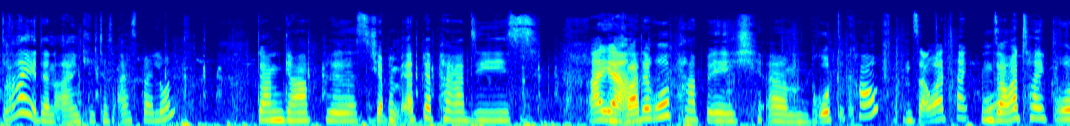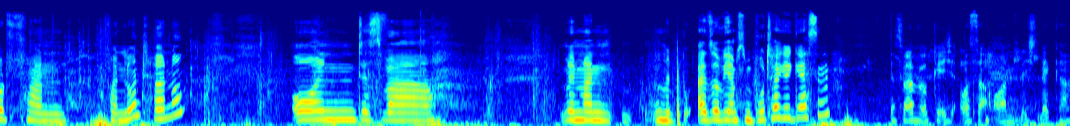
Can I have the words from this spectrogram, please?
drei denn eigentlich, das Eis bei Lund. Dann gab es, ich habe im Erdbeerparadies Ah in ja, Raderup habe ich ähm, Brot gekauft. ein Sauerteig. Ein Sauerteigbrot von, von Lund Hörnum. Und es war, wenn man mit, also wir haben es mit Butter gegessen. Es war wirklich außerordentlich lecker.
